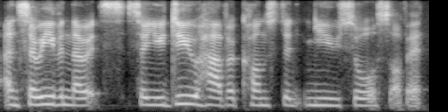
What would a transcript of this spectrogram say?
And so even though it's so you do have a constant new source of it.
